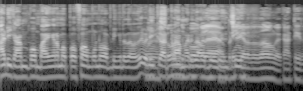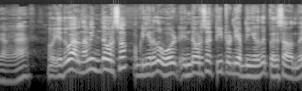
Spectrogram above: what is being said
ஆடி காமிப்போம் பயங்கரமாக பெர்ஃபார்ம் பண்ணுவோம் அப்படிங்கிறத வந்து வெளிக்காட்டுற மாதிரி தான் அப்படிங்கிறத தான் அவங்க காட்டியிருக்காங்க. எதுவாக இருந்தாலும் இந்த வருஷம் அப்படிங்கிறது ஓ இந்த வருஷம் டி டுவெண்ட்டி அப்படிங்கிறது பெருசாக வந்து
